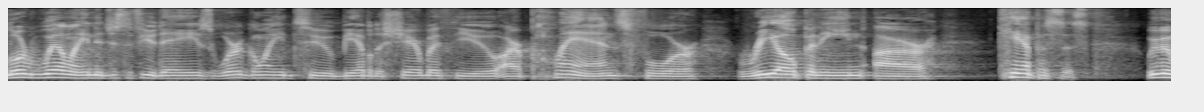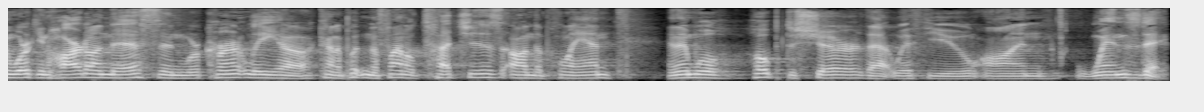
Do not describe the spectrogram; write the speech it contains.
Lord willing, in just a few days, we're going to be able to share with you our plans for reopening our campuses. We've been working hard on this, and we're currently uh, kind of putting the final touches on the plan, and then we'll hope to share that with you on Wednesday.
